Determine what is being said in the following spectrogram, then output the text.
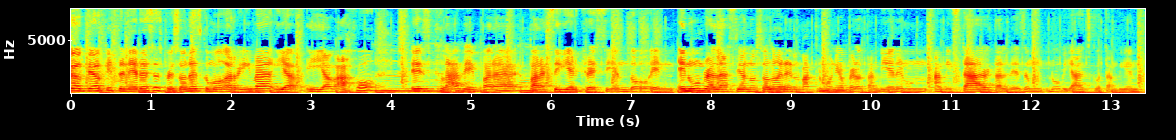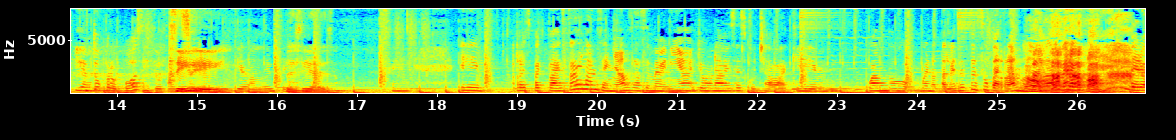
Pero creo que tener a esas personas como arriba y, y abajo es clave para, para seguir creciendo en, en una relación, no solo en el matrimonio, pero también en una amistad o tal vez en un noviazgo también. Y en tu propósito también. Sí, definitivamente. Así es. Y respecto a esto de la enseñanza, se me venía, yo una vez escuchaba que cuando, bueno, tal vez esto es súper random, pero,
